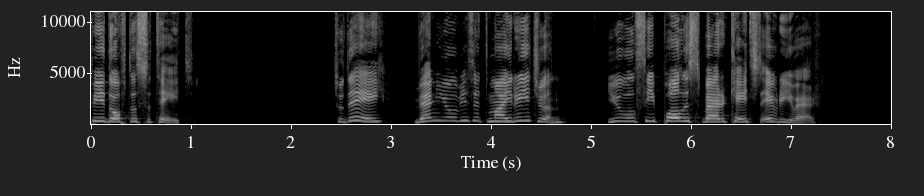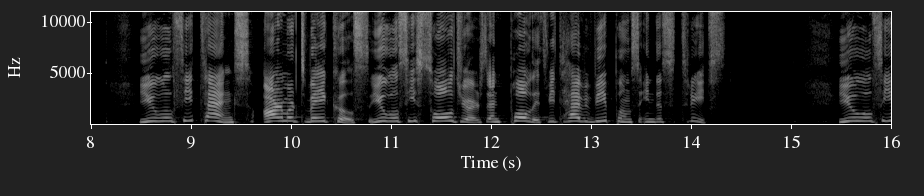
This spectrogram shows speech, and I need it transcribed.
feet of the state. Today, when you visit my region, you will see police barricades everywhere. You will see tanks, armored vehicles. You will see soldiers and police with heavy weapons in the streets. You will see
